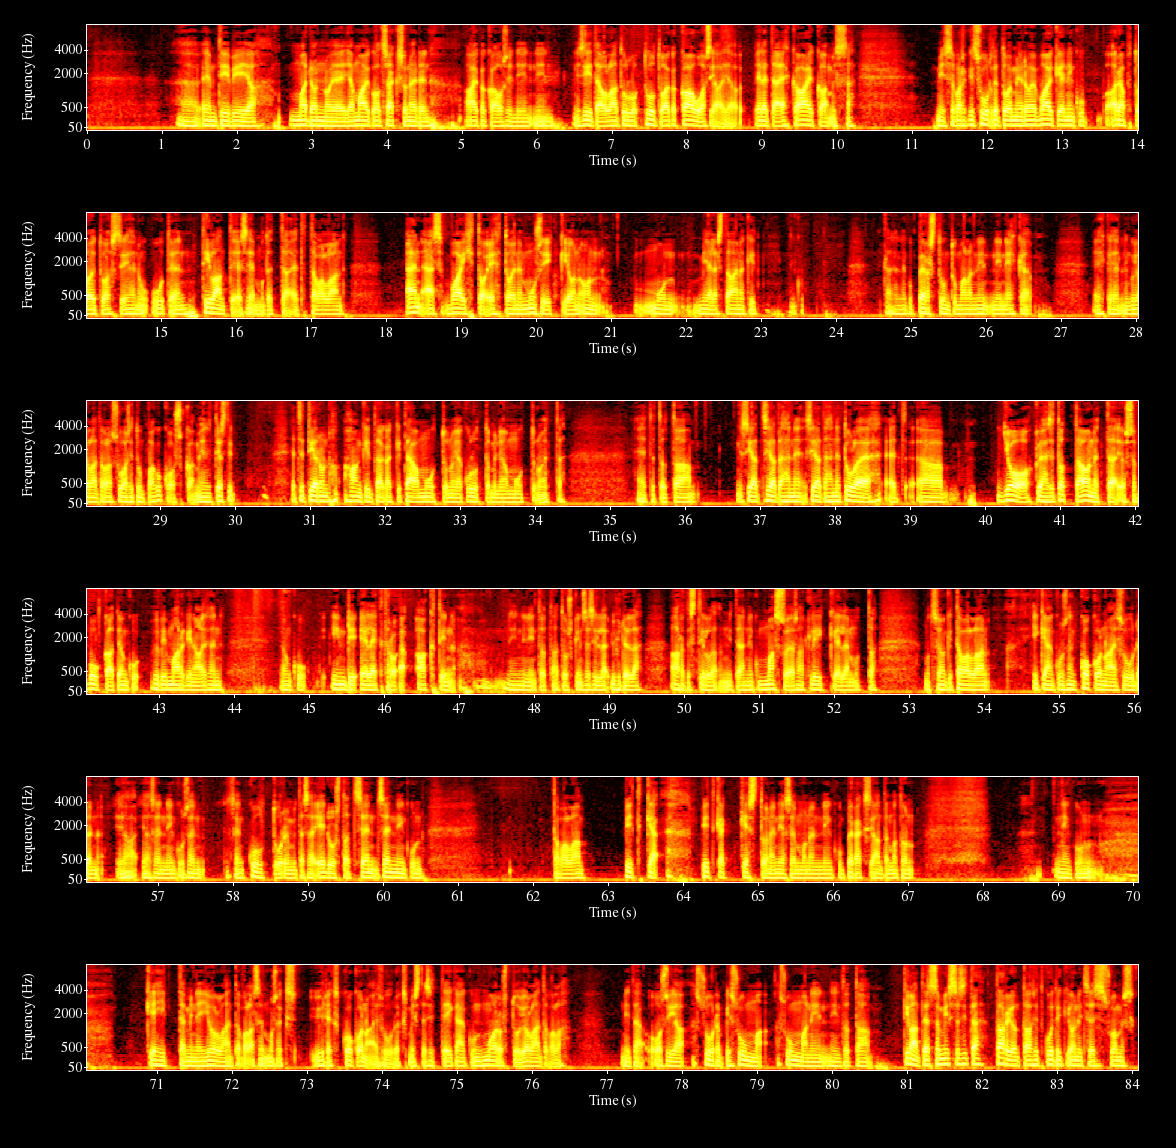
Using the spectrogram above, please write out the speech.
MTV ja Madonnojen ja Michael Jacksoneiden aikakausi, niin, niin, niin siitä ollaan tullut, tultu aika kauas ja, ja eletään ehkä aikaa, missä, missä varsinkin suurten toimijoiden on vaikea niin kuin adaptoitua siihen uuteen tilanteeseen, mutta että, että tavallaan NS-vaihtoehtoinen musiikki on, on mun mielestä ainakin niin kuin, niin kuin perstuntumalla niin, niin ehkä, ehkä niin kuin jollain tavalla suositumpaa kuin koskaan. Mihin tietysti että se tiedon hankinta ja kaikki tämä on muuttunut ja kuluttaminen on muuttunut, että, että tota, sieltä, sieltähän, ne, sieltähän ne tulee, että ää, joo, kyllähän se totta on, että jos sä buukkaat jonkun hyvin marginaalisen jonkun indie-elektroaktin, niin, niin, niin tota, tuskin se sillä yhdellä artistilla mitään niin kuin massoja saat liikkeelle, mutta, mutta se onkin tavallaan ikään kuin sen kokonaisuuden ja, ja sen, niin kuin sen sen kulttuurin, mitä sä edustat, sen, sen niin kuin tavallaan pitkä, pitkäkestoinen ja semmoinen niin kuin peräksi antamaton niin kuin kehittäminen jollain tavalla semmoiseksi yhdeksi kokonaisuudeksi, mistä sitten ikään kuin muodostuu jollain tavalla niitä osia suurempi summa, summa niin, niin tota, tilanteessa, missä sitä tarjontaa sitten kuitenkin on itse asiassa Suomessa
